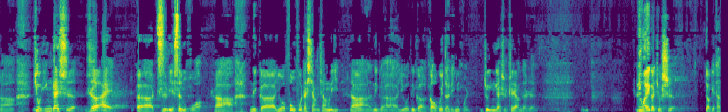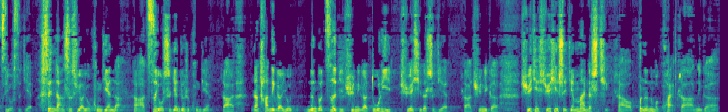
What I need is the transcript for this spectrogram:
啊，就应该是热爱呃智力生活是吧？那个有丰富的想象力是吧？那个有那个高贵的灵魂，就应该是这样的人。另外一个就是。要给他自由时间，生长是需要有空间的啊！自由时间就是空间，是吧？让他那个有能够自己去那个独立学习的时间，是吧？去那个学习学习是一件慢的事情，是吧？不能那么快，是吧？那个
